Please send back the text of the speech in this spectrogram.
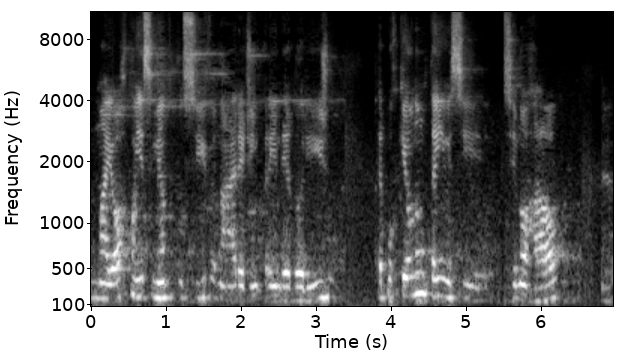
o maior conhecimento possível na área de empreendedorismo, até porque eu não tenho esse esse know-how. Né?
